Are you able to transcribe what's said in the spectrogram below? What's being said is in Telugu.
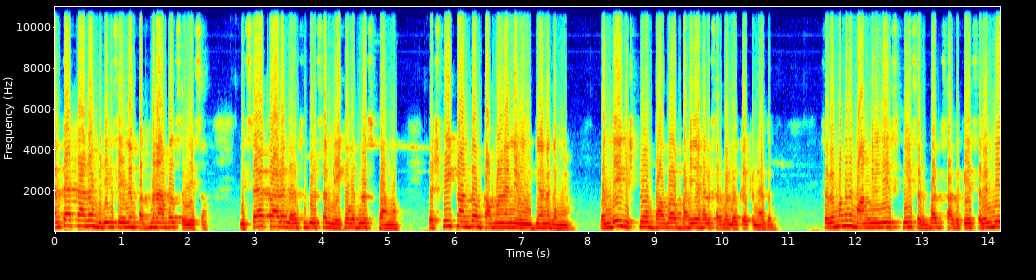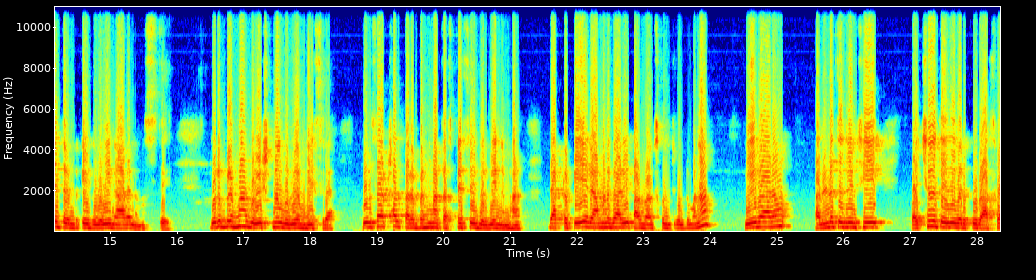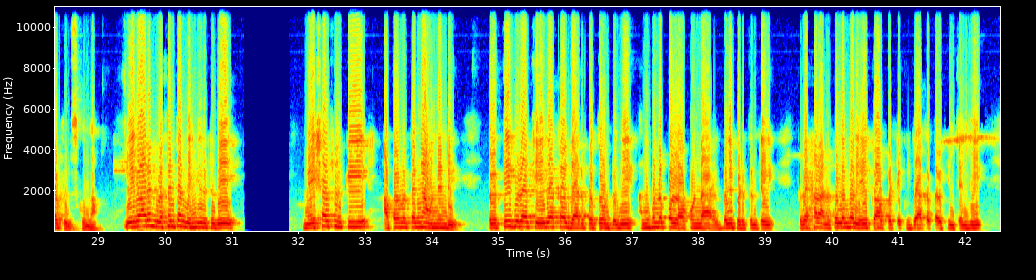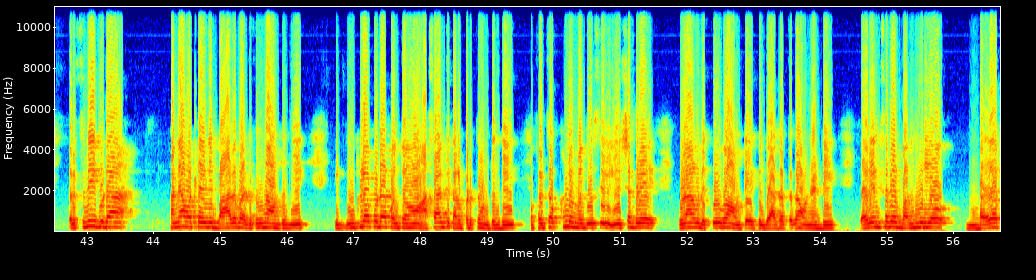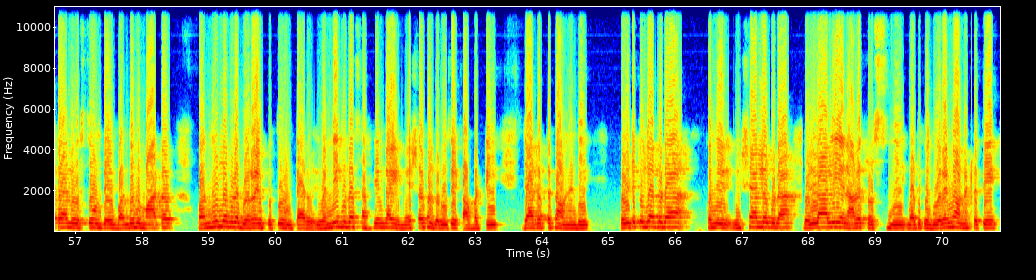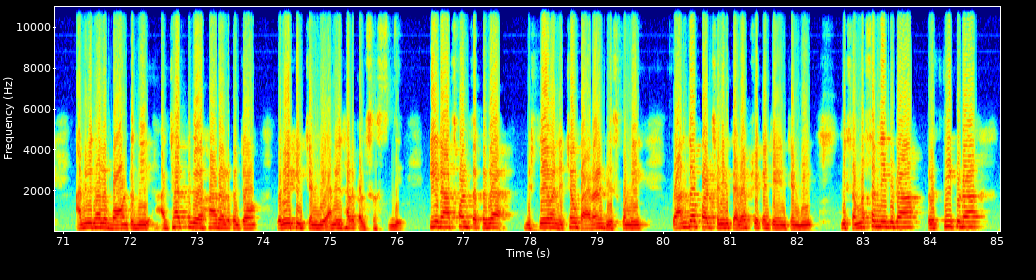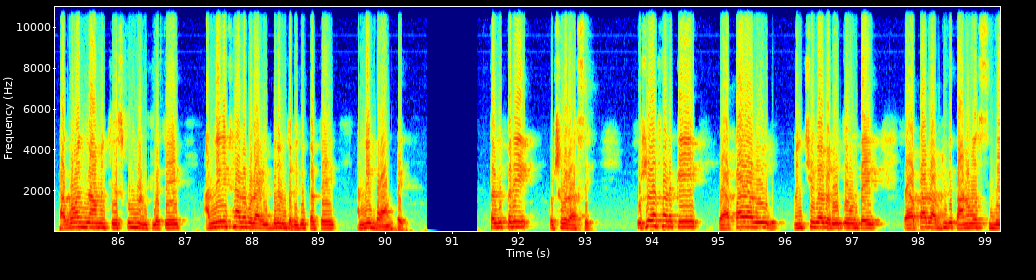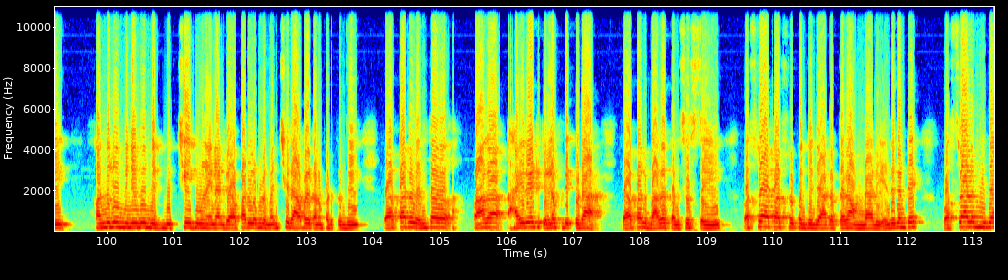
శాంతాకారం భుజగసేనం పద్మనాభం సువేశం విశాకార గర్భదృశం మేఘవర్ణ సుఖాంగం లక్ష్మీకాంతం కమలని విజ్ఞాన గమ్యం. వందే విష్ణు భవ భయహర సర్వలోకనాథం సర్వమంగళ మాంగళ్యే శ్రీ సద్భాగ సాధకే శరణ్య త్రంబకే గౌరీ నారాయణ నమస్తే. గురు బ్రహ్మ గురు విష్ణు గురువే మహేశ్వర. గురు సాక్షాత్ పరబ్రహ్మ తస్మై శ్రీ గురువే నమ. డాక్టర్ పిఏ రామణ గారి పాలు నమస్కరించుకుంటూ మనం ఈ వారం పన్నెండవ తేదీ నుంచి వచ్చిన తేదీ వరకు రాశివారు తెలుసుకుందాం. ఈ వారం గ్రహించడం గ్రహించినట్టుదే మేషాసులకి అప్రమత్తంగా ఉండండి. ప్రతి కూడా చేదాకా జారిపోతూ ఉంటుంది. అనుకున్న పనులు లేకుండా ఇబ్బంది పెడుతుంటాయి గ్రహాలు అనుకూలంగా లేవు కాబట్టి జాగ్రత్త వహించండి. ప్రతిదీ కూడా పని అవ్వట్లేదు బాధ అధికంగా ఉంటుంది. ఇంట్లో కూడా కొంచెం అశాంతి కనపడుతూ ఉంటుంది. ప్రతి ఒక్కళ్ళు మిమ్మల్ని చూసి ఈర్షపడే గుణాలు ఎక్కువగా ఉంటాయి జాగ్రత్తగా ఉండండి. ఎవరైనా సరే బంధువుల్లో భయాపాయాలు వస్తూ ఉంటాయి. బంధువులు మాట బంధువుల్లో కూడా దూరం అయిపోతూ ఉంటారు. ఇవన్నీ కూడా సహజంగా ఈ మేషాలు జరుగుతాయి కాబట్టి జాగ్రత్తగా ఉండండి. పొలిటికల్గా కూడా కొన్ని విషయాల్లో కూడా వెళ్ళాలి అనే ఆలోచన వస్తుంది. వాటికి దూరంగా ఉన్నట్లయితే అన్ని విధాలు బాగుంటుంది. ఆధ్యాత్మిక వ్యవహారాలు కొంచెం విరేకించండి అన్ని విధాలు కలిసి వస్తుంది. ఈ రాశి వాళ్ళు చక్కగా విష్ణుదేవ నిత్యం పారాయణ చేసుకోండి. దాంతోపాటు శనికి తలాభిషేకం చేయించండి. ఈ సమస్యల్ని కూడా ప్రతి కూడా భగవన్ నామం చేసుకున్నట్లయితే అన్ని విషయాలు కూడా ఇబ్బందులు తొలగిపోతే అన్ని బాగుంటాయి. తదుపరి వృషభ రాశి వృషభ వ్యాపారాలు మంచిగా జరుగుతూ ఉంటాయి. వ్యాపార అభివృద్ధి కానవస్తుంది. కందులు మినులు మిర్చి నూనె ఇలాంటి వ్యాపారంలో కూడా మంచి రాబడి కనపడుతుంది. వ్యాపారాలు ఎంతో బాగా హై రేట్కి వెళ్ళినప్పటికీ కూడా వ్యాపారాలు బాగా కలిసి వస్తాయి. వస్త్ర వ్యాపారస్తులు కొంచెం జాగ్రత్తగా ఉండాలి. ఎందుకంటే వస్త్రాల మీద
